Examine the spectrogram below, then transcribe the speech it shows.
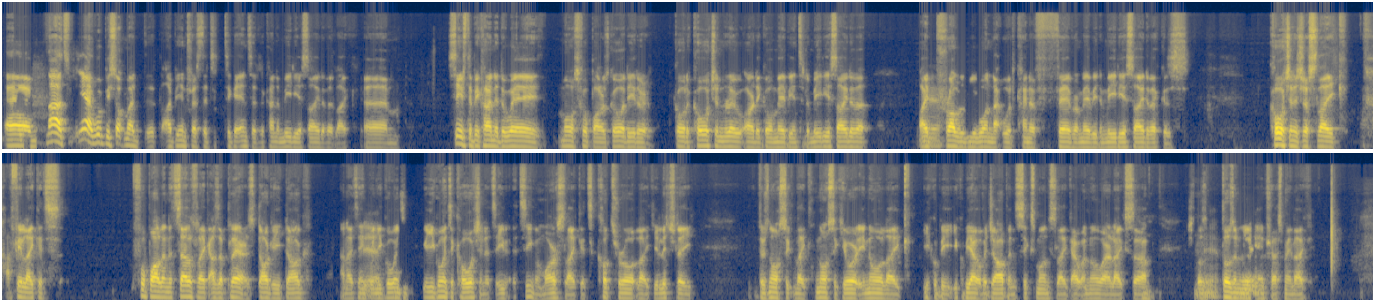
um, no, yeah, it would be something I'd, I'd be interested to, to, get into the kind of media side of it. Like, um, seems to be kind of the way most footballers go. They either go the coaching route or they go maybe into the media side of it. I'd yeah. probably one that would kind of favor maybe the media side of it because coaching is just like I feel like it's football in itself. Like as a player, it's dog eat dog, and I think yeah. when you go into when you go into coaching, it's even it's even worse. Like it's cutthroat. Like you literally there's no like no security, no like you could be you could be out of a job in six months, like out of nowhere. Like so, mm. it doesn't yeah. doesn't really interest me. Like,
